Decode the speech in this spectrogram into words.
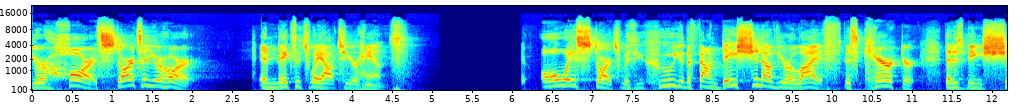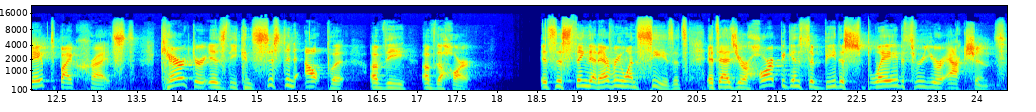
Your heart starts at your heart and makes its way out to your hands. It always starts with who you, the foundation of your life, this character that is being shaped by Christ. Character is the consistent output of the, of the heart. It's this thing that everyone sees. It's, it's as your heart begins to be displayed through your actions,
